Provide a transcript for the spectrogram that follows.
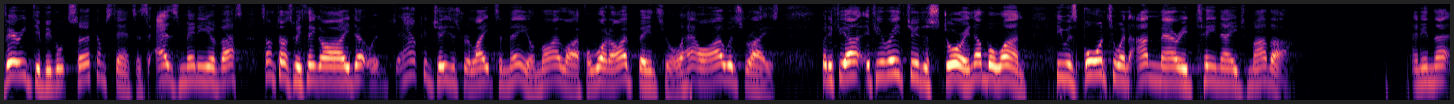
very difficult circumstances, as many of us. Sometimes we think, oh, how could Jesus relate to me or my life or what I've been through or how I was raised? But if you, if you read through the story, number one, he was born to an unmarried teenage mother. And in that,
